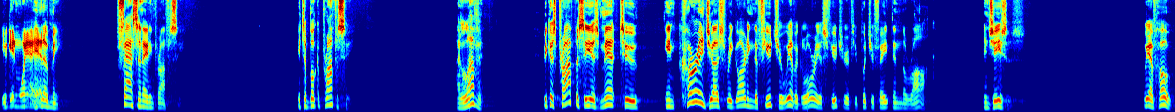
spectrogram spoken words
you're getting way ahead of me. Fascinating prophecy. It's a book of prophecy. I love it because prophecy is meant to encourage us regarding the future. We have a glorious future if you put your faith in the rock, in Jesus. We have hope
